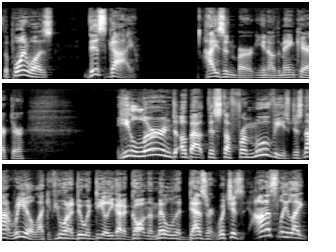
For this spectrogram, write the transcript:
The point was, this guy, Heisenberg, you know, the main character, he learned about this stuff from movies, which is not real. Like, if you want to do a deal, you got to go out in the middle of the desert, which is honestly like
